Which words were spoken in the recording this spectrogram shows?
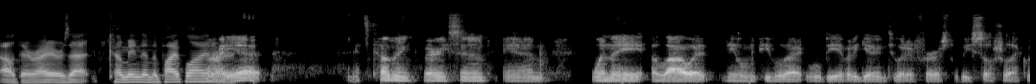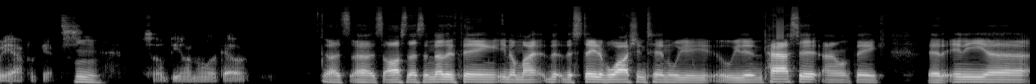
out there, right? Or is that coming in the pipeline? Not or? yet. It's coming very soon, and when they allow it, the only people that will be able to get into it at first will be social equity applicants. Hmm. So be on the lookout. That's that's awesome. That's another thing. You know, my the, the state of Washington, we we didn't pass it. I don't think that any uh,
